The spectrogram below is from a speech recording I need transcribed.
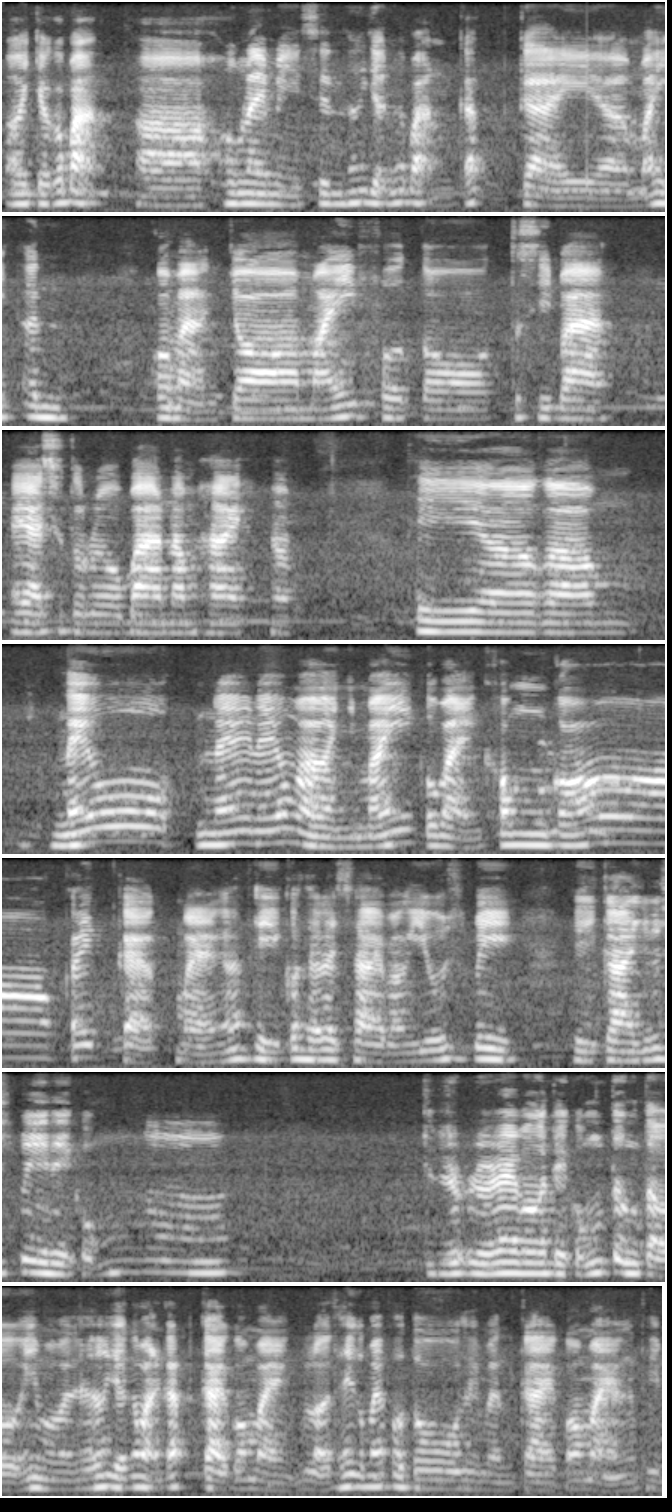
Ờ, chào các bạn, à, hôm nay mình xin hướng dẫn các bạn cách cài à, máy in qua mạng cho máy Photo Toshiba AI Studio 352 ha. Thì uh, nếu nếu nếu mà máy của bạn không có cái card mạng á, thì có thể là xài bằng USB thì cài USB thì cũng driver thì cũng tương tự nhưng mà mình sẽ hướng dẫn các bạn cách cài qua mạng. Lợi thế của máy photo thì mình cài qua mạng thì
